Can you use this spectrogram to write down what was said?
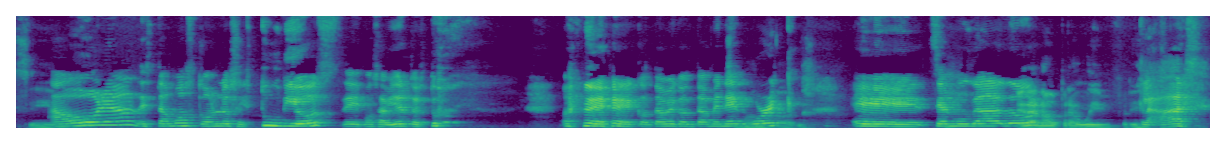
Sí. Ahora estamos con los estudios, hemos abierto estudios. contame, contame Network. montón. Eh, se han mudado. Eran Oprah Winfrey. Claro,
